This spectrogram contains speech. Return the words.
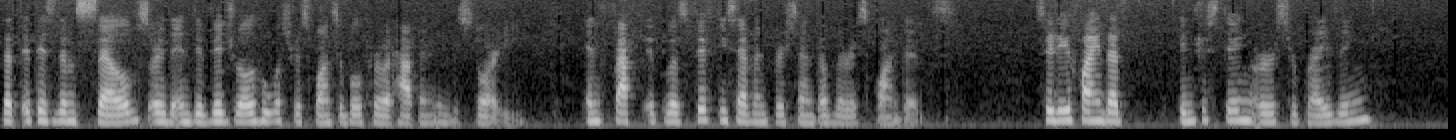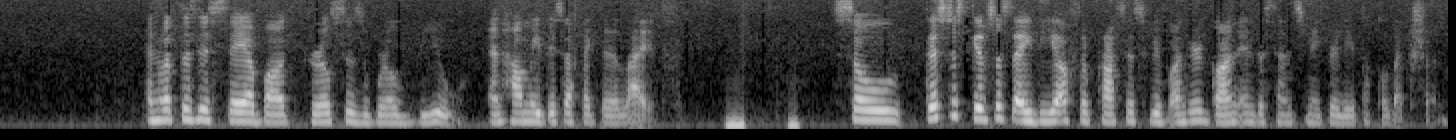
that it is themselves or the individual who was responsible for what happened in the story. In fact, it was 57% of the respondents. So do you find that interesting or surprising? And what does this say about girls' worldview and how may this affect their life? So this just gives us the idea of the process we've undergone in the SenseMaker data collection.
